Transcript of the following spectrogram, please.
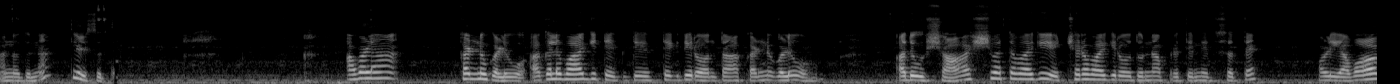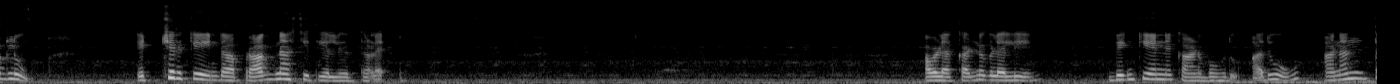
ಅನ್ನೋದನ್ನು ತಿಳಿಸುತ್ತೆ. ಅವಳ ಕಣ್ಣುಗಳು ಅಗಲವಾಗಿ ತೆಗೆದಿ, ತೆಗೆದಿರುವಂತಹ ಕಣ್ಣುಗಳು ಅದು ಶಾಶ್ವತವಾಗಿ ಎಚ್ಚರವಾಗಿರೋದನ್ನು ಪ್ರತಿನಿಧಿಸುತ್ತೆ. ಅವಳು ಯಾವಾಗಲೂ ಎಚ್ಚರಿಕೆಯಿಂದ ಪ್ರಾಜ್ಞಾ ಸ್ಥಿತಿಯಲ್ಲಿರ್ತಾಳೆ ಅವಳ ಕಣ್ಣುಗಳಲ್ಲಿ ಬೆಂಕಿಯನ್ನೇ ಕಾಣಬಹುದು. ಅದು ಅನಂತ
